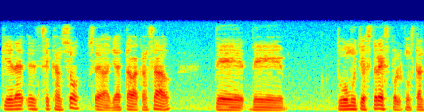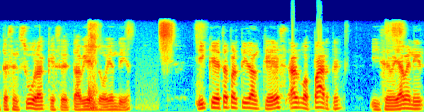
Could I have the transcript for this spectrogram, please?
que él, se cansó, o sea, ya estaba cansado de, de tuvo mucho estrés por la constante censura que se está viendo hoy en día y que esta partida, aunque es algo aparte y se veía venir,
